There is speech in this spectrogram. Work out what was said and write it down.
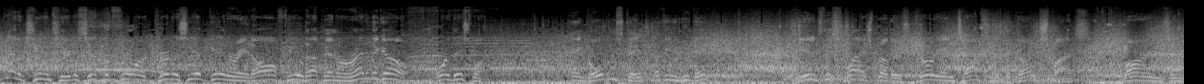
We've got a chance here to set the floor, courtesy of Gatorade, all fueled up and ready to go for this one. And Golden State looking at who they Against the Splash Brothers, Curry and Thompson at the guard spots. Barnes and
